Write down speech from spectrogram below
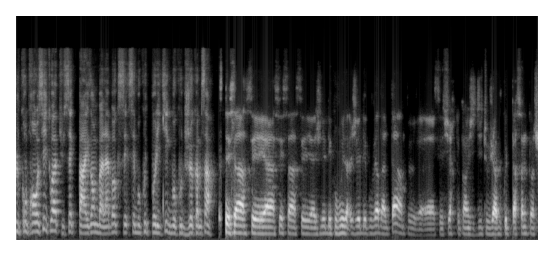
le comprends aussi, toi? Tu sais que par exemple, bah, la boxe, c'est beaucoup de politique, beaucoup de jeux comme ça. C'est ça, c'est euh, ça. Euh, je l'ai découvert, découvert dans le tas un peu. C'est sûr que quand je dis toujours à beaucoup de personnes, quand je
